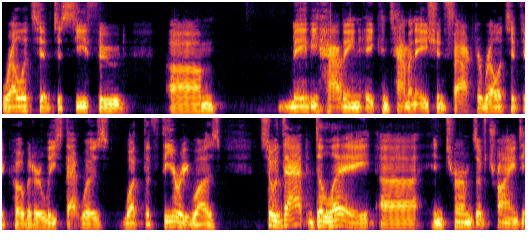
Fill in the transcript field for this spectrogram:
relative to seafood. Um, maybe having a contamination factor relative to COVID, or at least that was what the theory was. So that delay uh, in terms of trying to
